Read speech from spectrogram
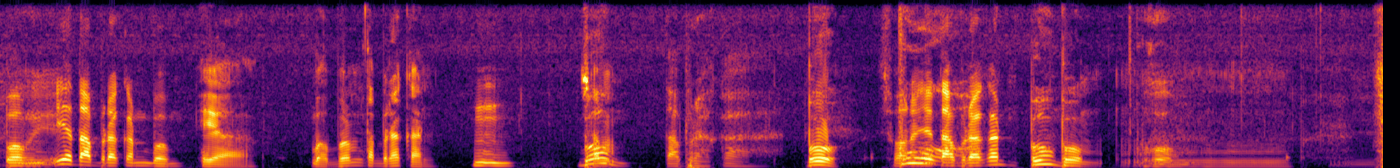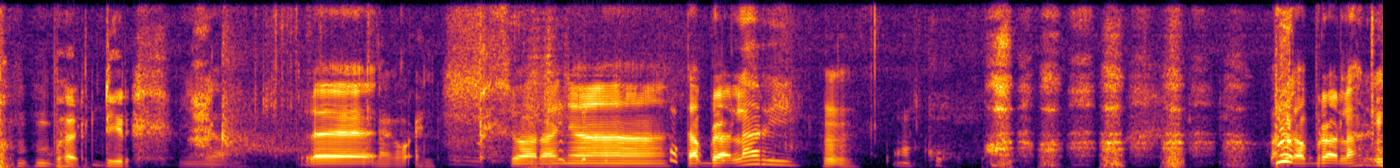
Bom. Oh, iya. Iya, tabrakan bom. Iya. Bom tabrakan. Mm-mm. Bom, tabrakan. Bo, Suaranya Bom. tabrakan, bom. bom. Bom. Hmm. Bombardir. Iya. Le Nah, suaranya tabrak lari. Hmm. Tabrak lari.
